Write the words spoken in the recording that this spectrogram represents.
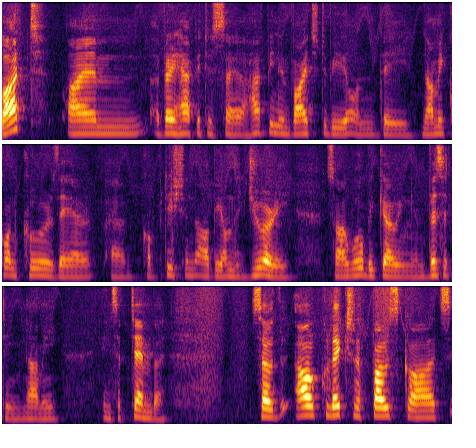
but I'm uh, very happy to say I have been invited to be on the NAMI Concours, their um, competition. I'll be on the jury, so I will be going and visiting NAMI in September. So our collection of postcards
